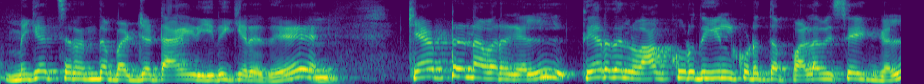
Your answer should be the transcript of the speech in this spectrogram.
மிகச்சிறந்த பட்ஜெட்டாக இருக்கிறது. கேப்டன் அவர்கள் தேர்தல் வாக்குறுதியில் கொடுத்த பல விஷயங்கள்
